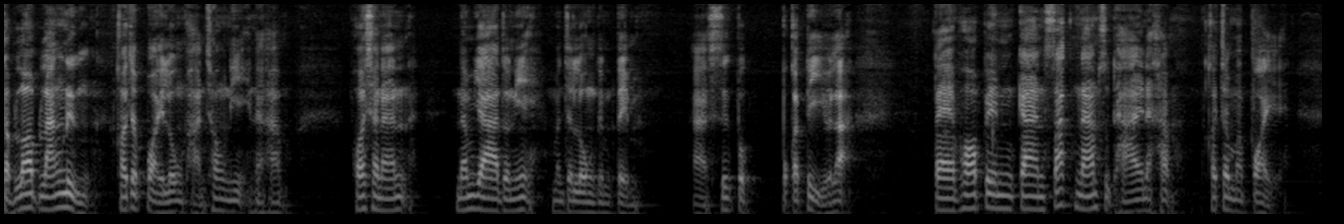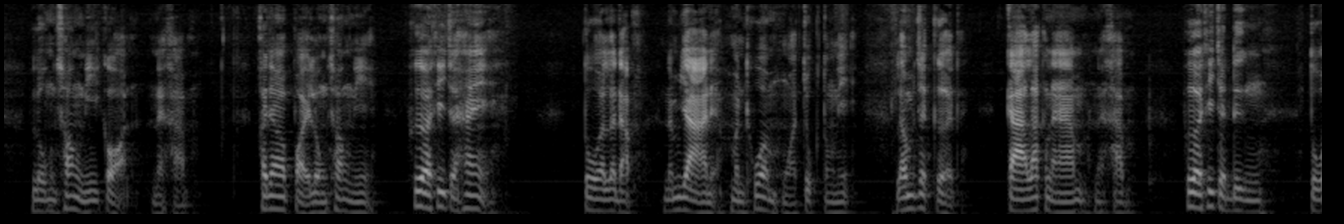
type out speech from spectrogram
กับรอบล้างหนึ่งเขาจะปล่อยลงผ่านช่องนี้นะครับ เพราะฉะนั้นน้ำยาตัวนี้มันจะลงเต็มๆอ่าซึ่งปกปกติอยู่ละ แต่พอเป็นการซักน้ำสุดท้ายนะครับเขาจะมาปล่อยลงช่องนี้ก่อนนะครับเขาจะมาปล่อยลงช่องนี้ เพื่อที่จะให้ตัวระดับ น้ำยาเนี่ยมันท่วมหัวจุกตรงนี้ แล้วมันจะเกิดการลักน้ำนะครับ เพื่อที่จะดึงตัว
